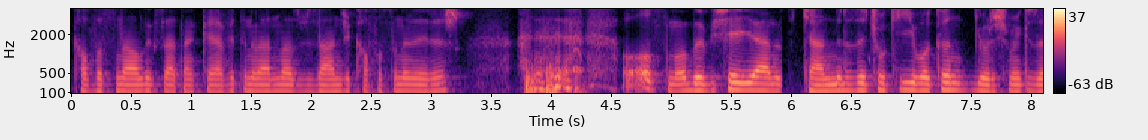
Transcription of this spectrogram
Kafasını aldık zaten. Kıyafetini vermez bize ancak kafasını verir. Olsun o da bir şey yani. Kendinize çok iyi bakın. Görüşmek üzere.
